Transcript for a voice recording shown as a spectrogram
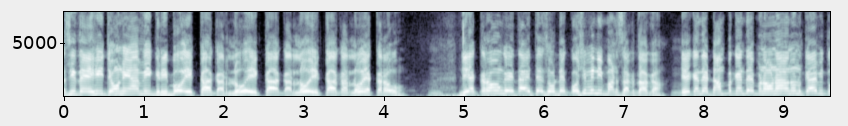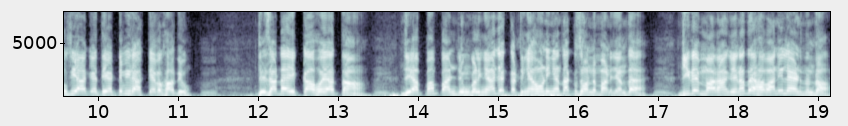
ਅਸੀਂ ਤਾਂ ਇਹੀ ਚਾਹੁੰਦੇ ਆ ਵੀ ਗਰੀਬੋ ਏਕਾ ਕਰ ਲੋ ਏਕਾ ਕਰ ਲੋ ਏਕਾ ਕਰ ਲੋ ਇੱਕ ਰਹੋ। ਜੇ ਇੱਕ ਰਹੋਗੇ ਤਾਂ ਇੱਥੇ ਤੁਹਾਡੇ ਕੁਝ ਵੀ ਨਹੀਂ ਬਣ ਸਕਦਾਗਾ। ਇਹ ਕਹਿੰਦੇ ਡੰਪ ਕਹਿੰਦੇ ਬਣਾਉਣਾ ਉਹਨਾਂ ਨੂੰ ਕਹਿ ਵੀ ਤੁਸੀਂ ਆ ਕੇ ਇੱਥੇ ਇੱਟ ਵੀ ਰੱਖ ਕੇ ਵਿਖਾ ਦਿਓ। ਜੇ ਸਾਡਾ ਏਕਾ ਹੋਇਆ ਤਾਂ ਜੇ ਆਪਾਂ ਪੰਜ ਉਂਗਲੀਆਂ ਜੇ ਇਕੱਠੀਆਂ ਹੋਣੀਆਂ ਤਾਂ ਘਸੁੰਨ ਬਣ ਜਾਂਦਾ। ਜਿਹਦੇ ਮਾਰਾਂਗੇ ਨਾ ਤਾਂ ਹਵਾ ਨਹੀਂ ਲੈਣ ਦਿੰਦਾ।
